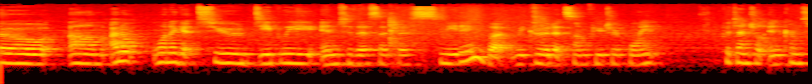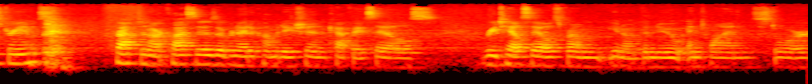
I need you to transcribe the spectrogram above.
So um, I don't want to get too deeply into this at this meeting, but we could at some future point potential income streams, craft and art classes, overnight accommodation, cafe sales, retail sales from you know the new Entwine store,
